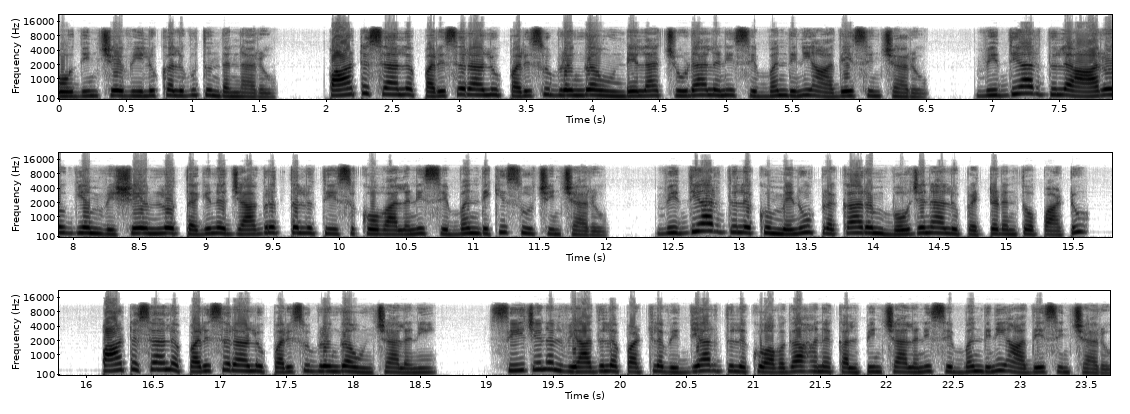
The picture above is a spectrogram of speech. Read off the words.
బోధించే వీలు కలుగుతుందన్నారు. పాఠశాల పరిసరాలు పరిశుభ్రంగా ఉండేలా చూడాలని సిబ్బందిని ఆదేశించారు. విద్యార్థుల ఆరోగ్యం విషయంలో తగిన జాగ్రత్తలు తీసుకోవాలని సిబ్బందికి సూచించారు. విద్యార్థులకు మెనూ ప్రకారం భోజనాలు పెట్టడంతో పాటు పాఠశాల పరిసరాలు పరిశుభ్రంగా ఉంచాలని సీజనల్ వ్యాధుల పట్ల విద్యార్థులకు అవగాహన కల్పించాలని సిబ్బందిని ఆదేశించారు.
